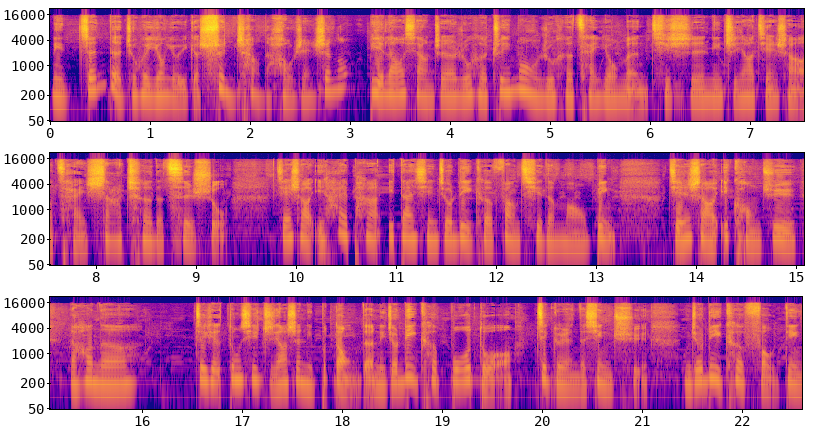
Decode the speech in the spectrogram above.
你真的就会拥有一个顺畅的好人生哦！别老想着如何追梦，如何踩油门，其实你只要减少踩刹车的次数，减少一害怕、一担心就立刻放弃的毛病，减少一恐惧，然后呢，这些东西只要是你不懂的，你就立刻剥夺这个人的兴趣，你就立刻否定，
